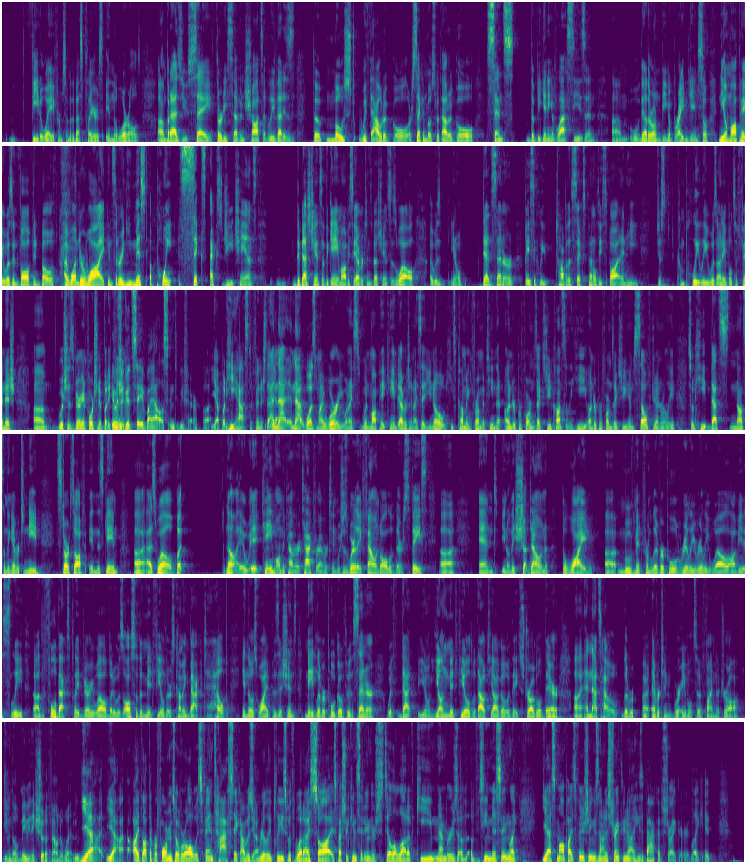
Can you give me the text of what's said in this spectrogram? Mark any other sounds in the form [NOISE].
feet away from some of the best players in the world. Um, but as you say, 37 shots. I believe that is the most without a goal, or second most without a goal since the beginning of last season. Um, the other one being a Brighton game. So Neal Maupay was involved in both. I wonder why, considering he missed a 0.6 xg chance, the best chance of the game, obviously Everton's best chance as well. It was, you know, dead center, basically top of the sixth penalty spot, and he just completely was unable to finish, um, which is very unfortunate. But it, It was a good save by Alisson, to be fair, but yeah, but he has to finish that, and that and that was my worry when I when Maupay came to Everton. I said, you know, he's coming from a team that underperforms XG constantly. He underperforms XG himself generally, so he that's not something Everton need. Starts off in this game uh, as well, but. No, it, it came on the counter attack for Everton, which is where they found all of their space, uh, and you know they shut down the wide uh, movement from Liverpool really, really well. Obviously, uh, the fullbacks played very well, but it was also the midfielders coming back to help in those wide positions. Made Liverpool go through the center with that you know young midfield. Without Thiago, they struggled there, uh, and that's how Liver- uh, Everton were able to find the draw, even though maybe they should have found a win. Yeah, yeah. I thought the performance overall was fantastic. I was Yeah. really pleased with what I saw, especially considering there's still a lot of key members of, of the team missing. Like, yes, Maupay's finishing is not his strength. We know he's a backup striker. Like it,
